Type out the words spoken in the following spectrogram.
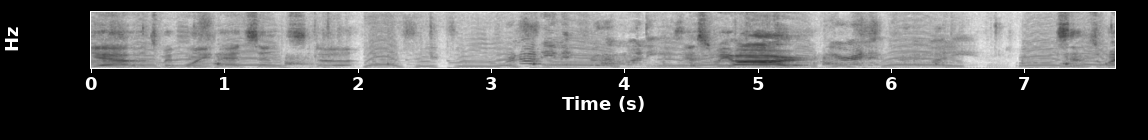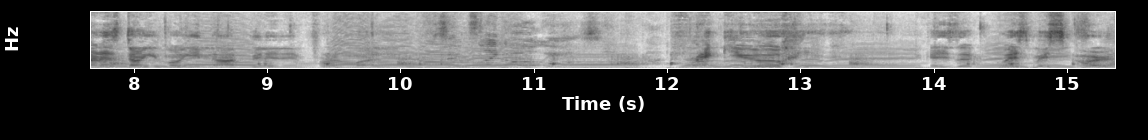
Yeah, that's my point. AdSense. Uh, We're not in it for the money. yes, we are. You're in it for the money. Since when has Donkey Kongi not been in it for money? Since like always. Frank you. Okay, so where's my score? I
